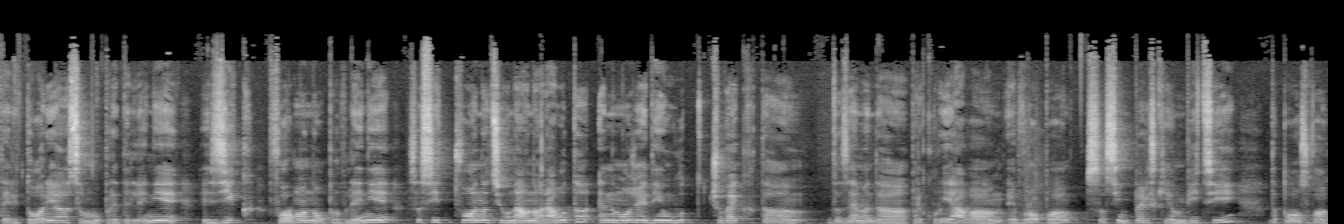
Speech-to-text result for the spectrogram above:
територия, самоопределение, език, форма на управление са си твоя национална работа. Е, не може един луд човек да, да вземе да прекроява Европа с имперски амбиции, да ползва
